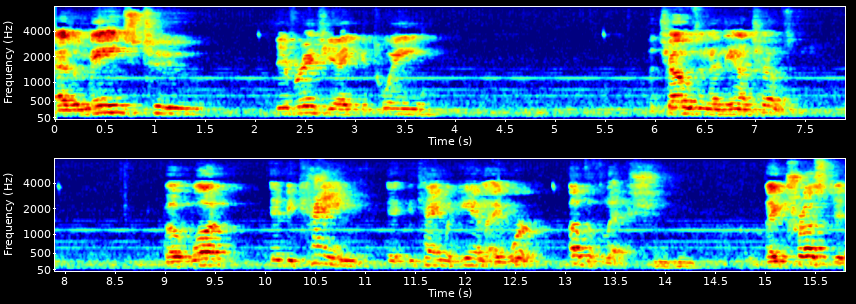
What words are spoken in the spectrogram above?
as a means to differentiate between the chosen and the unchosen. But what it became, it became again a work of the flesh. They trusted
